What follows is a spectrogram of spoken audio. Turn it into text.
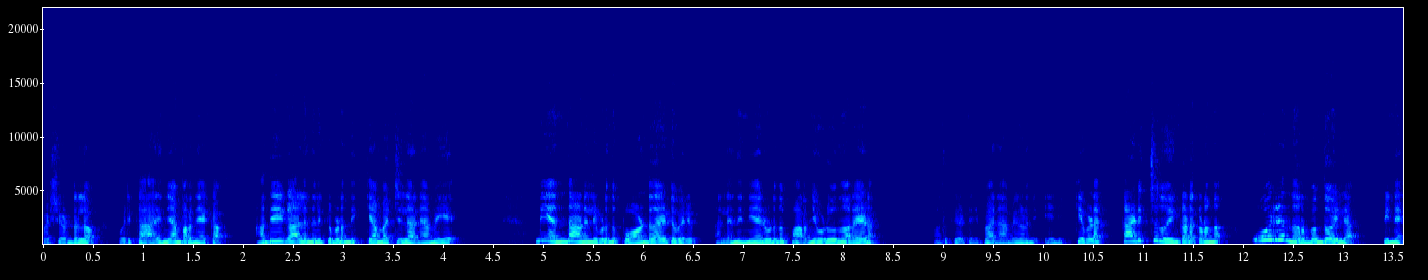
പക്ഷെ ഉണ്ടല്ലോ ഒരു കാര്യം ഞാൻ പറഞ്ഞേക്കാം. അതേ കാലം നിനക്ക് ഇവിടെ നിൽക്കാൻ പറ്റില്ല അനാമയെ നീ എന്താണെങ്കിലും ഇവിടുന്ന് പോകേണ്ടതായിട്ട് വരും. അല്ലെ നിന്നെ ഞാൻ ഇവിടുന്ന് പറഞ്ഞു വിടുമെന്ന് പറയണം. അത് കേട്ടിപ്പോ അനാമി പറഞ്ഞു എനിക്കിവിടെ കടിച്ചു തൂങ്ങി കിടക്കണമെന്ന് ഒരു നിർബന്ധവും ഇല്ല. പിന്നെ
